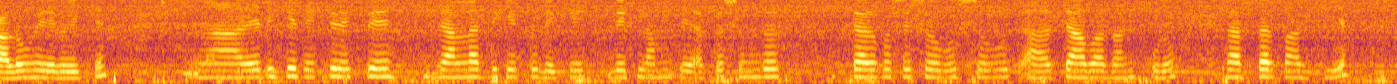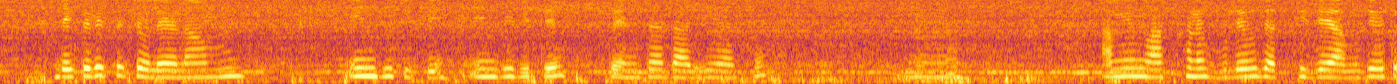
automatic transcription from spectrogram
কালো হয়ে রয়েছে। এদিকে দেখতে দেখতে জানলার দিকে একটু দেখে দেখলাম যে এত সুন্দর, চারপাশে সবুজ সবুজ আর চা বাগান পুরো রাস্তার পাশ দিয়ে। দেখতে দেখতে চলে এলাম এনজিপিতে। এনজিপিতে ট্রেনটা দাঁড়িয়ে আছে। আমি মাঝখানে ভুলেও যাচ্ছি যে আমি যেহেতু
